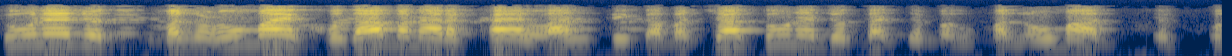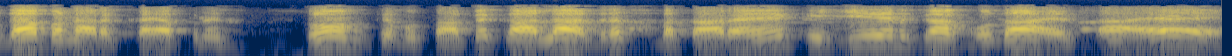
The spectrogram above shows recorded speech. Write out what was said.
تو نے جو مظلومہ خدا بنا رکھا ہے، لانتی کا بچہ، تو نے جو مظلومہ خدا بنا رکھا ہے اپنے دوم کے مطابق، اعلیٰ حضرت بتا رہے ہیں کہ یہ ان کا خدا ایسا ہے۔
